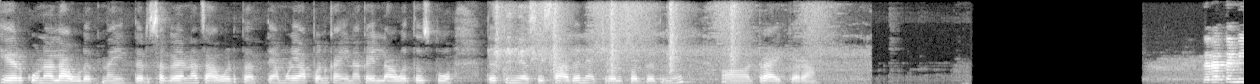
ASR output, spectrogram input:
हेअर कोणाला आवडत नाही तर सगळ्यांनाच आवडतात. त्यामुळे आपण काही ना काही लावत असतो. तर तुम्ही असं साधं नॅचरल पद्धतीने ट्राय करा. तर आता मी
